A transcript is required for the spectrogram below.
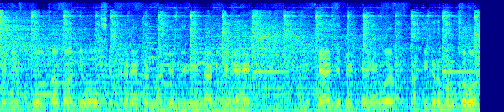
त्यांनी बोलतापा देऊन शेतकऱ्याकडनं जमिनी लाटलेल्या आहेत. आणि त्या जमिनीवर अतिक्रमण करून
